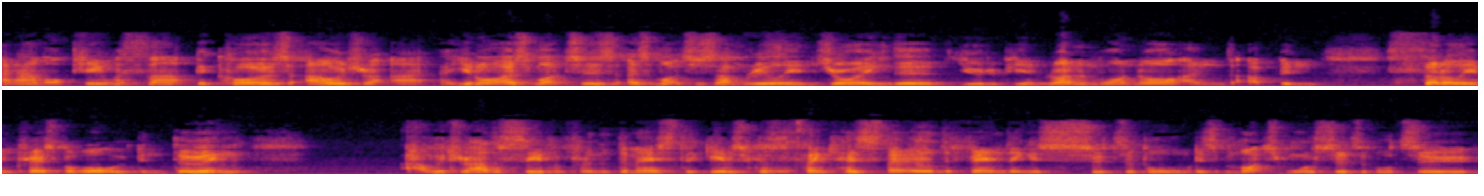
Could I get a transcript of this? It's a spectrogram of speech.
and I'm okay with that because I would, you know, as much as as much as I'm really enjoying the European run and whatnot, and I've been thoroughly impressed by what we've been doing. I would rather save him for the domestic games because I think his style of defending is suitable, is much more suitable to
